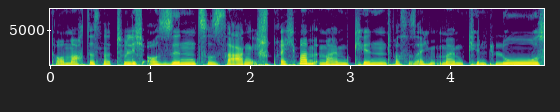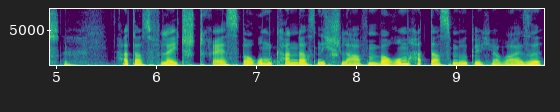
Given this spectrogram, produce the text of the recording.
Darum macht es natürlich auch Sinn zu sagen, ich spreche mal mit meinem Kind, was ist eigentlich mit meinem Kind los? Hat das vielleicht Stress? Warum kann das nicht schlafen? Warum hat das möglicherweise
